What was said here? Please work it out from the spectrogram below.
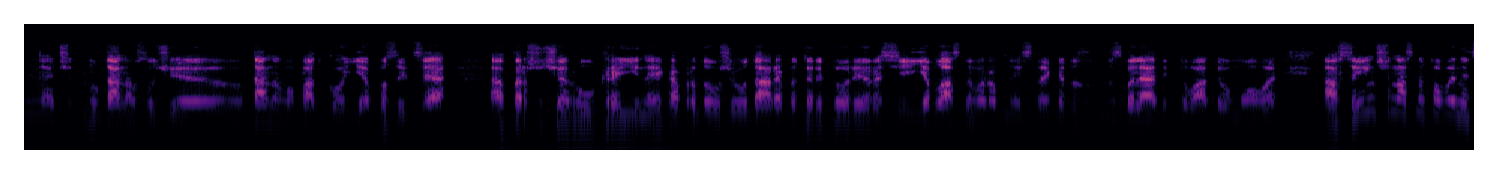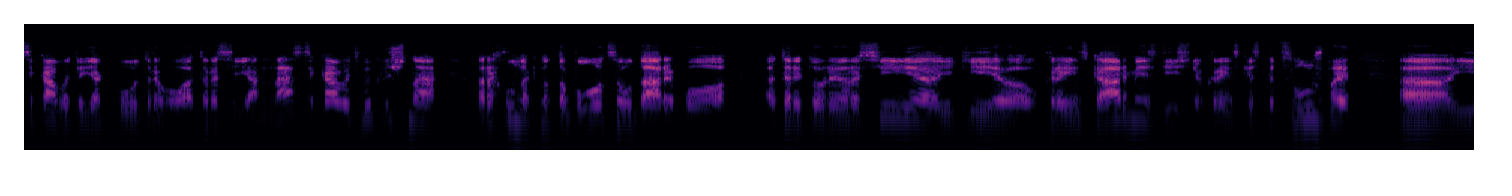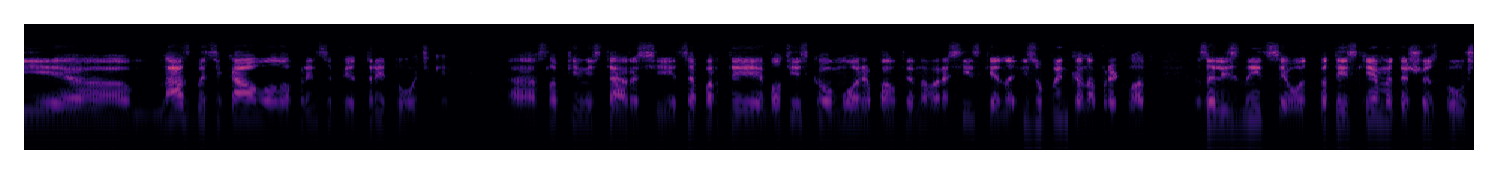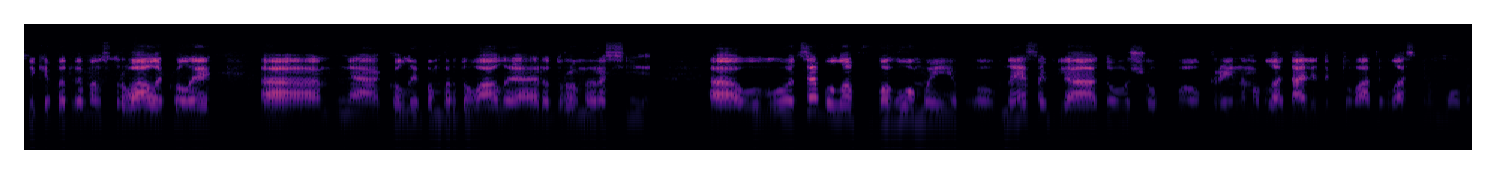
Ну, в даному случаї, в даному випадку є позиція в першу чергу України, яка продовжує удари по території Росії. Є власне виробництво, яке дозволяє диктувати умови. А все інше нас не повинно цікавити, як будуть реагувати росіяни. Нас цікавить виключно рахунок на табло. Це удари по е, території Росії, які е, українська армія здійснює, українські спецслужби. Е, І нас би цікавило в принципі три точки. Е, Слабкі місця Росії це порти Балтійського моря, порти Новоросійське і зупинка, наприклад, залізниці. От по тій схемі, те, що СБУшники продемонстрували, коли, е, е, коли бомбардували аеродроми Росії. Це було б вагомий внесок для того, щоб Україна могла далі диктувати власні умови.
